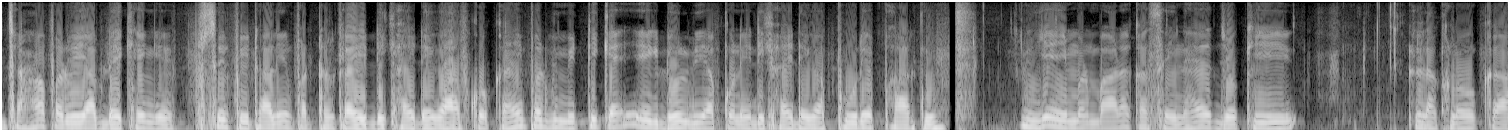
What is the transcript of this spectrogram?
जहाँ पर भी आप देखेंगे, सिर्फ़ इटालियन पत्थर का ही दिखाई देगा आपको। कहीं पर भी मिट्टी का एक ढूल भी आपको नहीं दिखाई देगा पूरे पार्क में। ये इमनबाड़ा का सीन है जो कि लखनऊ का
